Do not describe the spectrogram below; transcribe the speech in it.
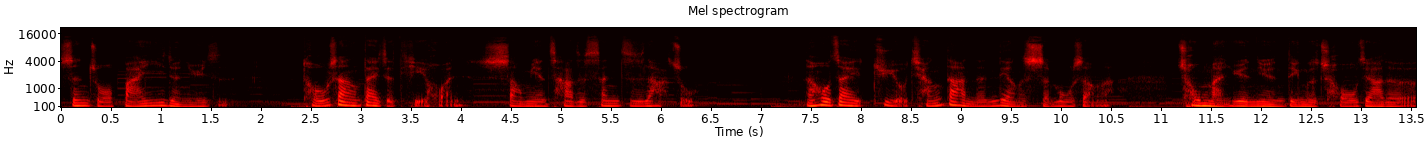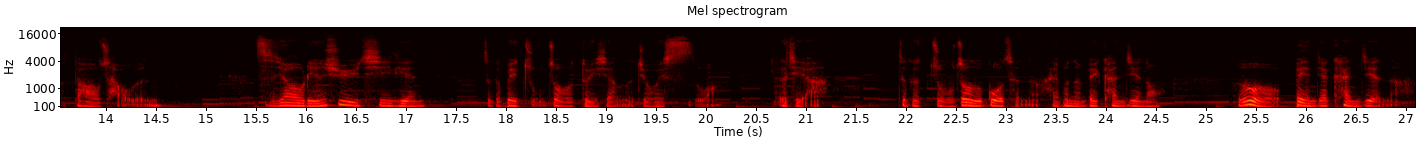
身着白衣的女子，头上戴着铁环，上面插着三支蜡烛，然后在具有强大能量的神木上啊。充满怨念盯着仇家的稻草人，只要连续七天，这个被诅咒的对象呢就会死亡，而且啊，这个诅咒的过程呢还不能被看见哦。如果被人家看见啊，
